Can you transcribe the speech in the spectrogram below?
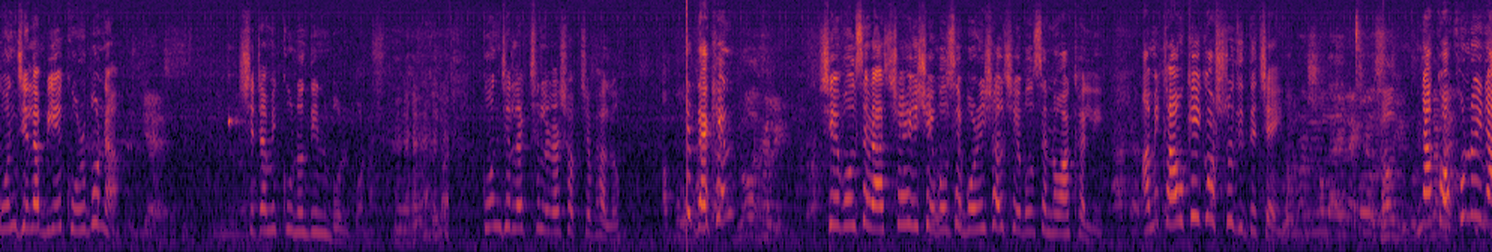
কোন জেলা বিয়ে করব না? সেটা আমি কোনোদিন বলব না। কোন জেলার ছেলেরা সবচেয়ে ভালো? দেখেন, সে বলছে রাজশাহী, সে বলছে বরিশাল, সে বলছে নোয়াখালী। আমি কাউকেই কষ্ট দিতে চাই না। কখনোই না।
